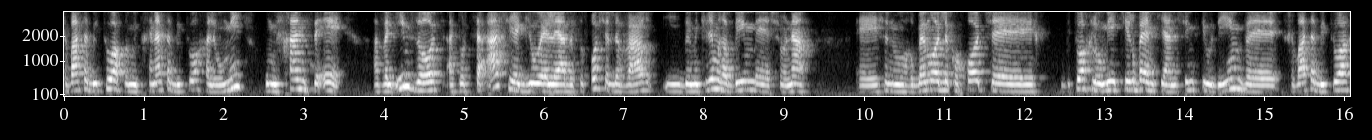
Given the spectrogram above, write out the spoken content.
חברת הביטוח ומבחינת הביטוח הלאומי הוא מבחן זהה, אבל עם זאת התוצאה שיגיעו אליה בסופו של דבר היא במקרים רבים אה, שונה. יש לנו הרבה מאוד לקוחות שביטוח לאומי הכיר בהם כאנשים סיעודיים וחברת הביטוח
